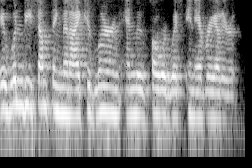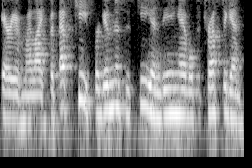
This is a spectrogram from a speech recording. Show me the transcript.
it wouldn't be something that I could learn and move forward with in every other area of my life. But that's key. Forgiveness is key and being able to trust again.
